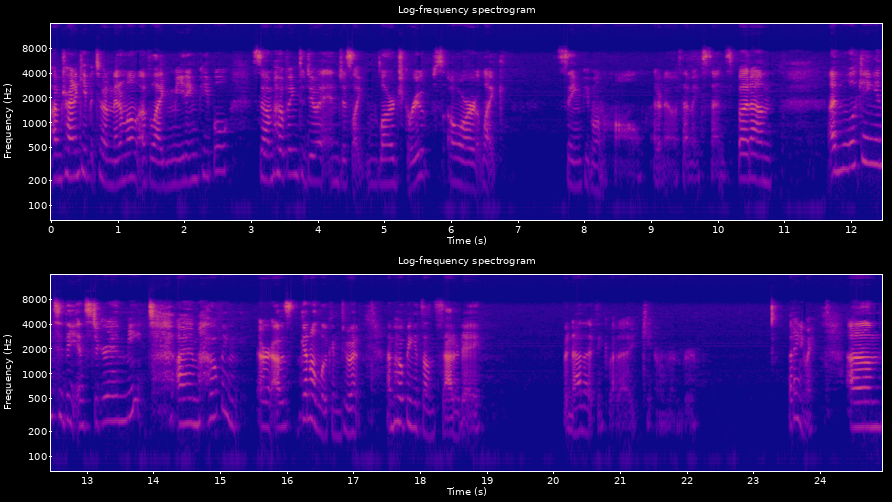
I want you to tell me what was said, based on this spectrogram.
I'm trying to keep it to a minimum of like meeting people. So I'm hoping to do it in just like large groups or like seeing people in the hall. I don't know if that makes sense. But um I'm looking into the Instagram meet. I'm hoping, or I was gonna look into it. I'm hoping it's on Saturday. But now that I think about it, I can't remember. But anyway, um,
